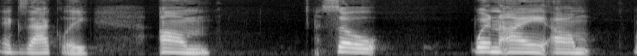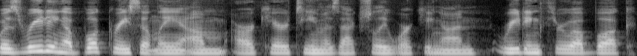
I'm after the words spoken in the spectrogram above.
exactly. Um, so when I um, was reading a book recently, um, our care team is actually working on reading through a book,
